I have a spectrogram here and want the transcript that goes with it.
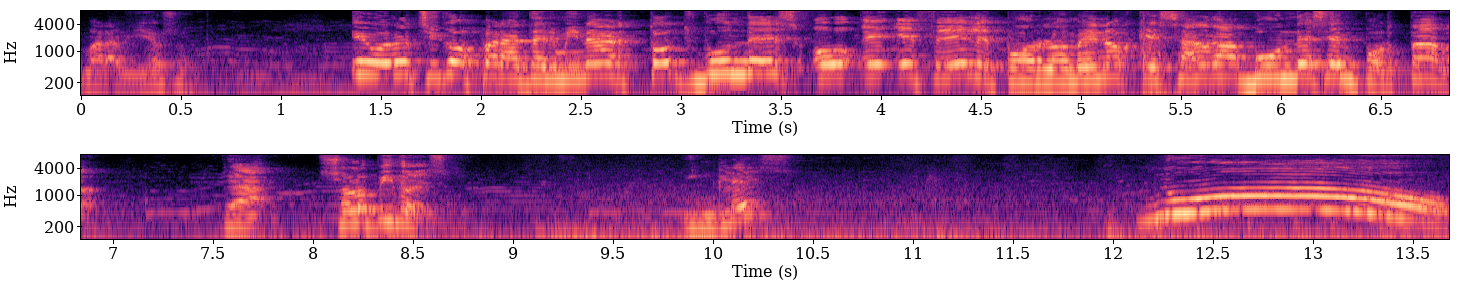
Maravilloso. Y bueno chicos, para terminar, Tots Bundes o EFL, por lo menos que salga Bundes en portada. Ya, solo pido eso. ¿Inglés? ¡No!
